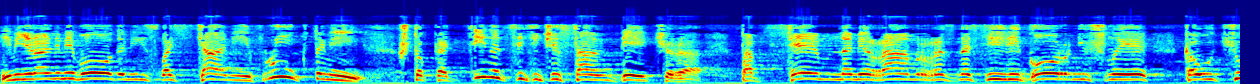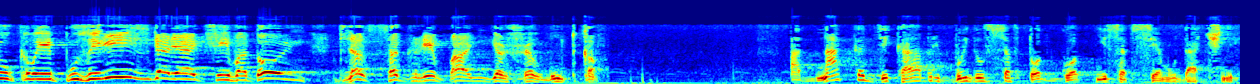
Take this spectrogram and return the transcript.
и минеральными водами, и сластями, и фруктами, что к одиннадцати часам вечера по всем номерам разносили горничные каучуковые пузыри с горячей водой для согревания желудков. Однако декабрь выдался в тот год не совсем удачный.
